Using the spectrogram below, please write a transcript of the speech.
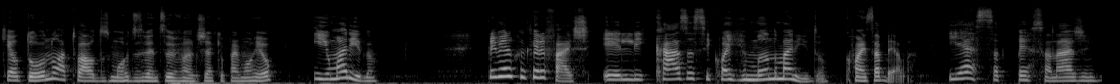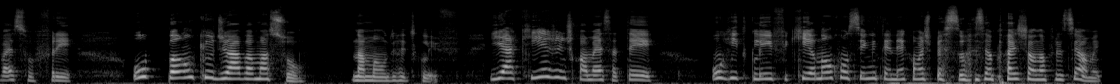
que é o dono atual dos Morros dos Ventos Vivantes, já que o pai morreu, e o marido. Primeiro, o que ele faz? Ele casa-se com a irmã do marido, com a Isabela. E essa personagem vai sofrer o pão que o diabo amassou na mão de Heathcliff. E aqui a gente começa a ter um Heathcliff que eu não consigo entender como as pessoas se apaixonam por esse homem.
